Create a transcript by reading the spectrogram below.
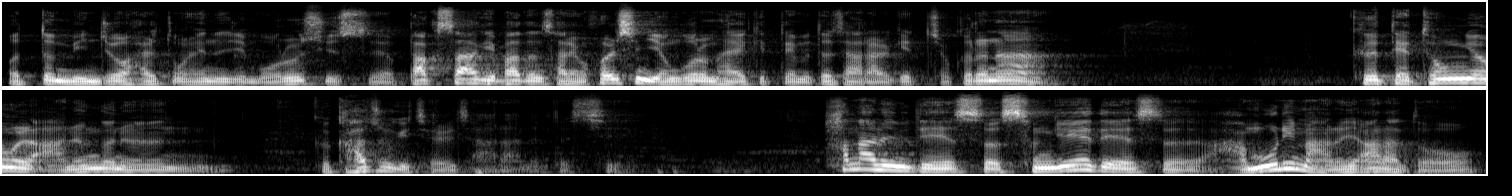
어떤 민주화 활동을 했는지 모를 수 있어요. 박사학위 받은 사람이 훨씬 연구를 했기 때문에 더 잘 알겠죠. 그러나 그 대통령을 아는 것은 그 가족이 제일 잘 아는 듯이 하나님에 대해서 성경에 대해서 아무리 많이 알아도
